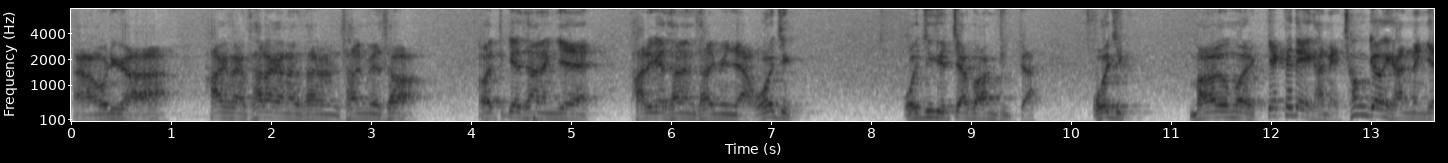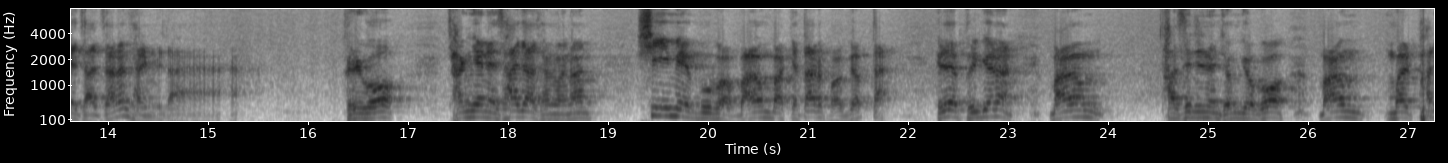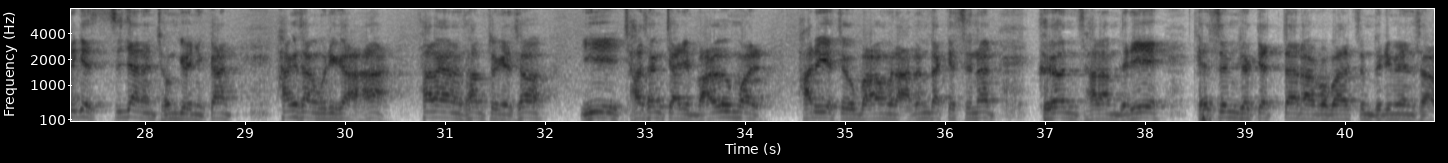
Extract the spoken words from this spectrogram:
아, 우리가 항상 살아가는 삶, 삶에서 어떻게 사는 게 바르게 사는 삶이냐 오직 오직 유자 마음입니다. 오직 마음을 깨끗하게 갖는 청정히 갖는 게 잘 사는 삶이다. 그리고 작년에 사자성어는 시임의 무법 마음밖에 따로 법이 없다. 그래서 불교는 마음 다스리는 종교고 마음을 바르게 쓰자는 종교니까 항상 우리가 살아가는 삶 속에서 이 자성짜리 마음을 바르게 쓰고 마음을 아름답게 쓰는 그런 사람들이 됐으면 좋겠다라고 말씀드리면서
